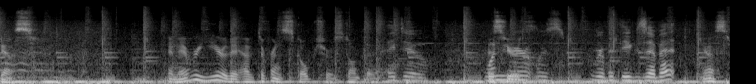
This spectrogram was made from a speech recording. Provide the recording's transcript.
Yes. And every year they have different sculptures, don't they? They do. This One year it was Ribbit the Exhibit. Yes.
